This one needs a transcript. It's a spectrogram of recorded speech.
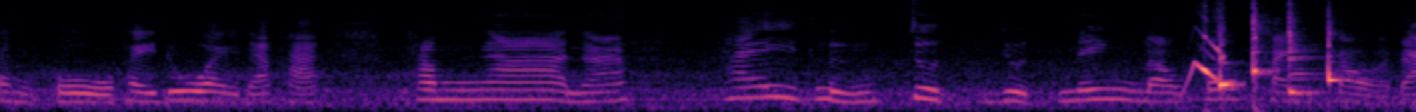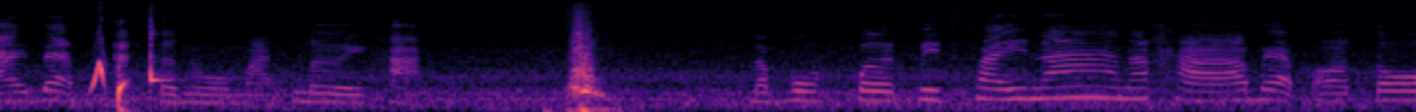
and Go ให้ด้วยนะคะทำงานนะให้ถึงจุดหยุดนิ่งเราก็ไปต่อได้แบบอัตโนมัติเลยค่ะ ระบบเปิดปิดไฟหน้านะคะ แบบออโต้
